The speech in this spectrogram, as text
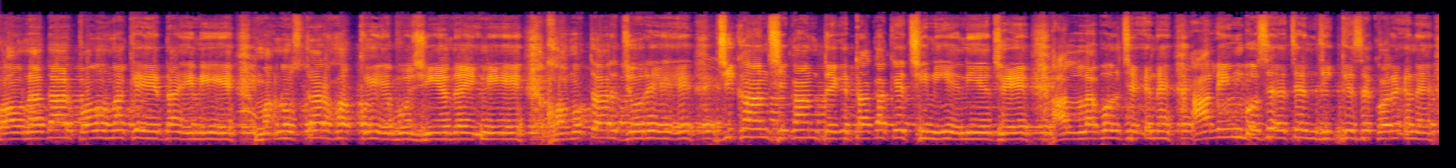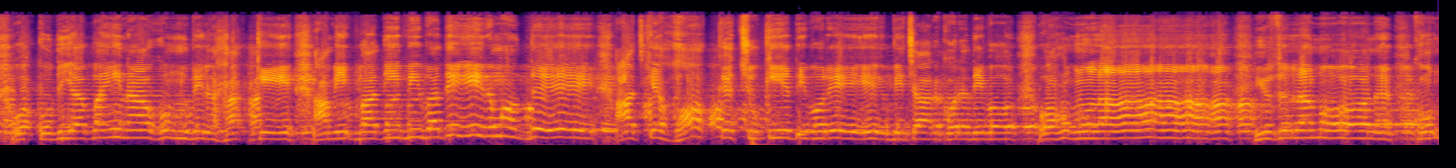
পাওনাদার পাওনাকে দেয়নি? মানুষ তার হককে বুঝিয়ে দেয়নি। ক্ষমতার জোরে যেখান সেখান থেকে টাকাকে ছিনিয়ে নিয়েছে। আল্লাহ বলছেন, আলিম বসে আছেন জিজ্ঞেস করেন ও কুদিয়া বাইনা হুম বিল হাক্কি? আমি বাদী বিবাদীর মধ্যে আজকে হককে চুকিয়ে দিব রে, বিচার করে দিব। ওহমলা ইউজলামন কোন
